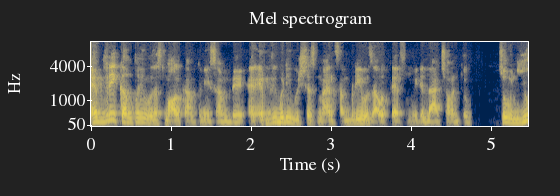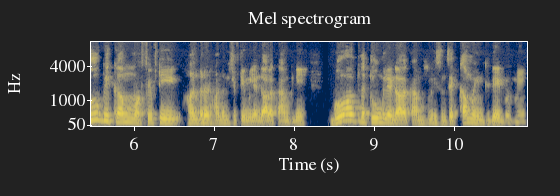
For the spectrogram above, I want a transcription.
every company was a small company someday. And everybody wishes, man, somebody was out there for me to latch on to. So when you become a 50, 100, 150 million dollar company, go out to the $2 million companies and say, come integrate with me.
